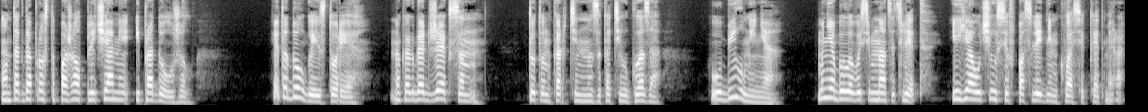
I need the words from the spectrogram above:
Он тогда просто пожал плечами и продолжил. «Это долгая история, но когда Джексон...» Тут он картинно закатил глаза. «Убил меня. Мне было 18 лет, и я учился в последнем классе Кэтмера.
